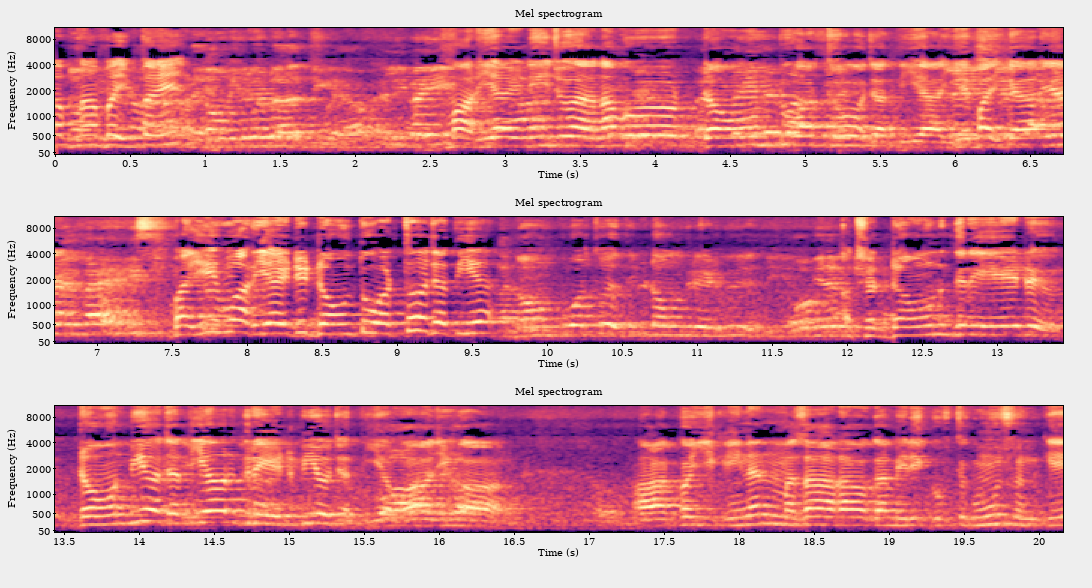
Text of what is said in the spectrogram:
अपना भाई बताएँ? हमारी आईडी जो है ना वो डाउन टू अर्थ हो जाती है। ये भाई कह रहे हैं भाई हमारी आईडी डाउन टू अर्थ हो जाती है। डाउन टू अर्थ हो जाती है डाउनग्रेड भी हो जाती है। अच्छा डाउन ग्रेड डाउन भी हो जाती है और ग्रेड भी हो जाती है वाह जी वाह। आपको यकीनन मज़ा आ रहा होगा मेरी गुफ्तगू सुन के।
